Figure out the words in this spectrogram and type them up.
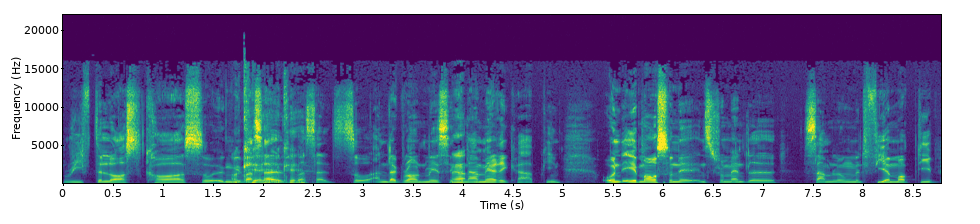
Reef the Lost Cause, so irgendwie Okay, was halt, okay. was halt so Underground-mäßig Ja. in Amerika abging. Und eben auch so eine Instrumental-Sammlung mit vier Mob Deep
